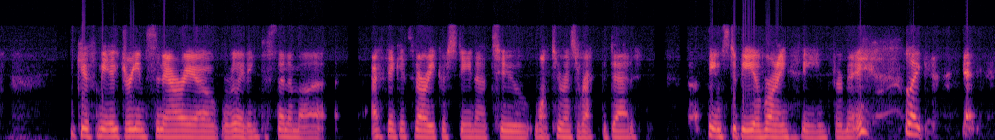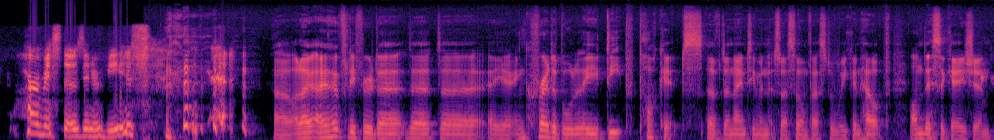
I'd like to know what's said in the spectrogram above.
give me a dream scenario relating to cinema, I think it's very Christina to want to resurrect the dead. That seems to be a running theme for me. like, get, harvest those interviews. Uh, well, I, I, hopefully through the the, the uh, incredibly deep pockets of the 90 Minutes Less Film Festival, we can help on this occasion.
